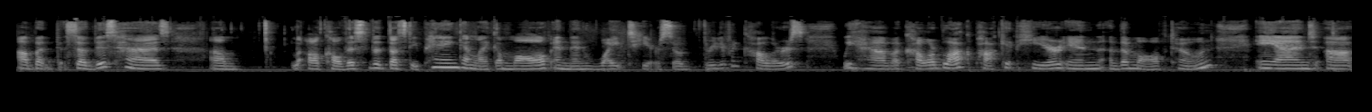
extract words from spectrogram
Uh, but so this has um, I'll call this the dusty pink and like a mauve and then white here. So three different colors. We have a color block pocket here in the mauve tone and uh,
